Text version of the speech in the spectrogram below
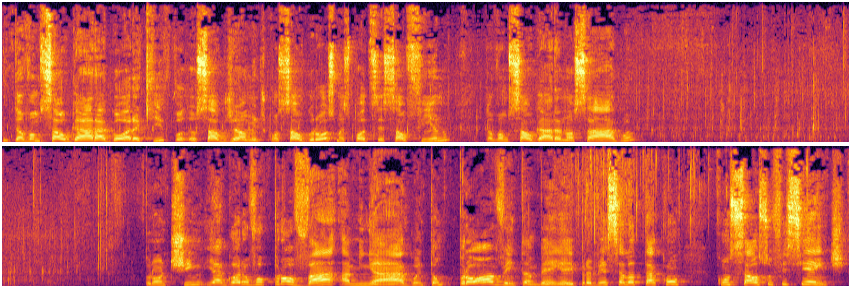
Então vamos salgar agora aqui. Eu salgo geralmente com sal grosso, mas pode ser sal fino. Então vamos salgar a nossa água. Prontinho. E agora eu vou provar a minha água. Então provem também aí para ver se ela está com, com sal suficiente.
